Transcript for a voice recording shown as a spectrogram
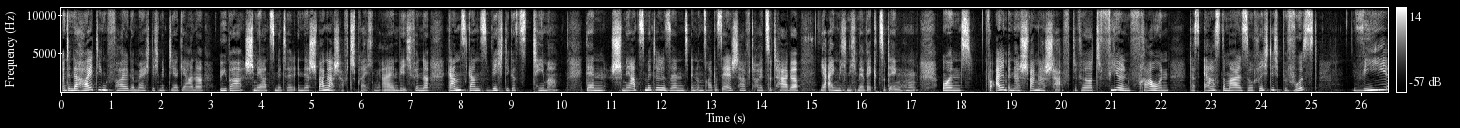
Und in der heutigen Folge möchte ich mit dir gerne über Schmerzmittel in der Schwangerschaft sprechen. Ein, wie ich finde, ganz, ganz wichtiges Thema. Denn Schmerzmittel sind in unserer Gesellschaft heutzutage ja eigentlich nicht mehr wegzudenken. Und vor allem in der Schwangerschaft wird vielen Frauen das erste Mal so richtig bewusst, wie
